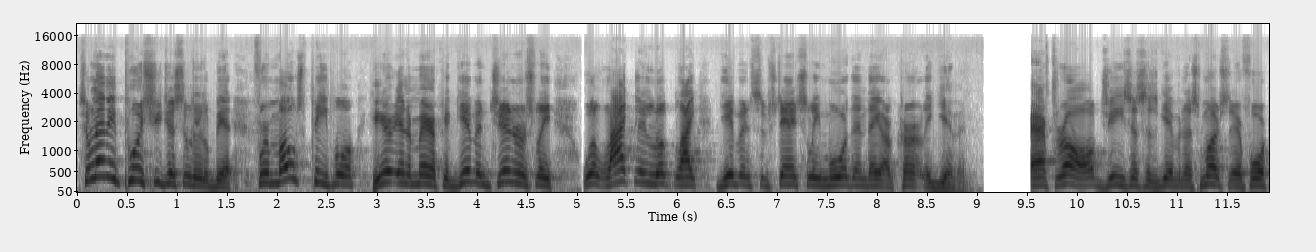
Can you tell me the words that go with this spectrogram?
So let me push you just a little bit. For most people here in America, giving generously will likely look like giving substantially more than they are currently given. After all, Jesus has given us much, therefore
